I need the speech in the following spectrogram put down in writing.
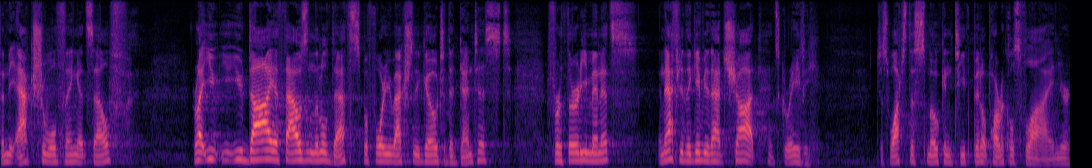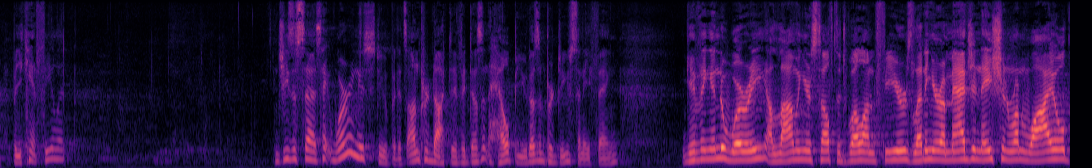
than the actual thing itself? Right? You, you die a thousand little deaths before you actually go to the dentist for 30 minutes. And after they give you that shot, it's gravy. Just watch the smoke and teeth bit particles fly, and you're, but you can't feel it. And Jesus says, hey, worrying is stupid. It's unproductive. It doesn't help you, it doesn't produce anything. Giving into worry, allowing yourself to dwell on fears, letting your imagination run wild,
